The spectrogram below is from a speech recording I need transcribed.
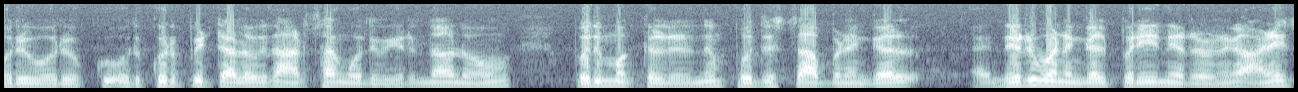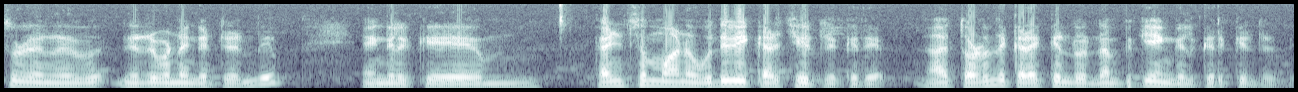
ஒரு ஒரு ஒரு குறிப்பிட்ட அளவுக்கு தான் அரசாங்க உதவி இருந்தாலும் பொதுமக்களிலிருந்தும் பொது ஸ்தாபனங்கள் நிறுவனங்கள் பெரிய நிறுவனங்கள் அனைத்து நிறுவ எங்களுக்கு கணிசமான உதவி கிடைச்சிட்டு இருக்குது. அது தொடர்ந்து கிடைக்கின்ற ஒரு நம்பிக்கை எங்களுக்கு இருக்கின்றது.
